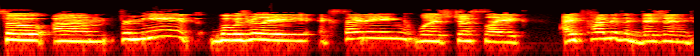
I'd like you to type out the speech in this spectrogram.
So, um, for me, what was really exciting was just like, I kind of envisioned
